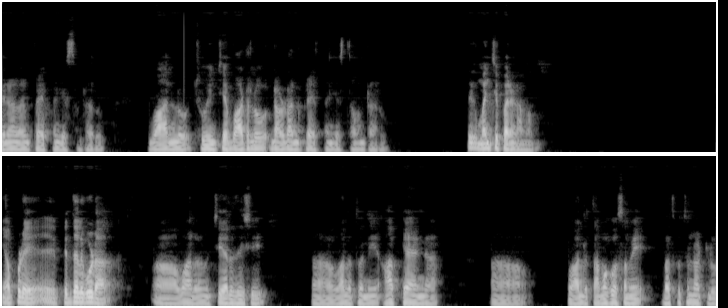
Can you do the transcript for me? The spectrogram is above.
వినడానికి ప్రయత్నం చేస్తుంటారు. వాళ్ళు చూపించే బాటలో నడవడానికి ప్రయత్నం చేస్తూ ఉంటారు. ఇది మంచి పరిణామం. అప్పుడే పెద్దలు కూడా వాళ్ళను చేరదీసి వాళ్ళతోని ఆప్యాయంగా వాళ్ళు తమ కోసమే బ్రతుకుతున్నట్లు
